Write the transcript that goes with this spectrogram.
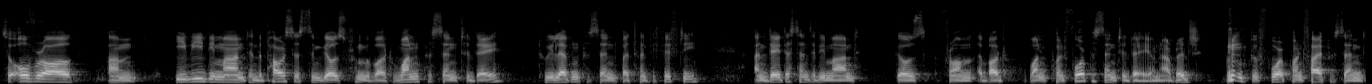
So overall, um, EV demand in the power system goes from about 1% today to 11% by 2050. And data center demand goes from about 1.4% today on average to 4.5%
